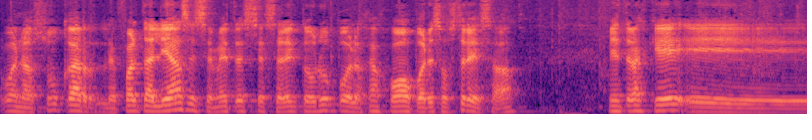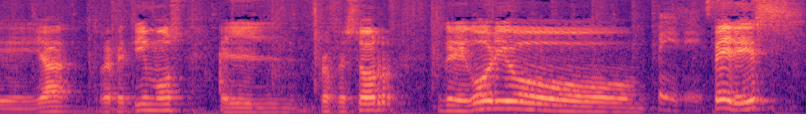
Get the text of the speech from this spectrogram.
Bueno, Azúcar le falta alianza y se mete ese selecto grupo de los que han jugado por esos tres. ¿ah? Mientras que, eh, ya repetimos, el profesor Gregorio Pérez. Pérez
